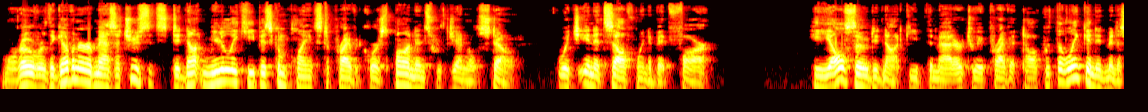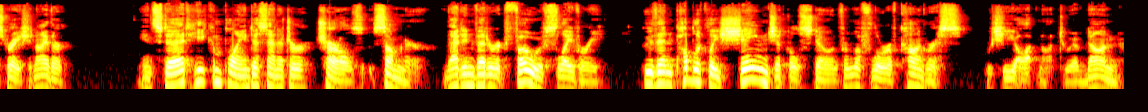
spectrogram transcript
Moreover, the governor of Massachusetts did not merely keep his complaints to private correspondence with General Stone, which in itself went a bit far. He also did not keep the matter to a private talk with the Lincoln administration either. Instead, he complained to Senator Charles Sumner, that inveterate foe of slavery, who then publicly shamed General Stone from the floor of Congress, which he ought not to have done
